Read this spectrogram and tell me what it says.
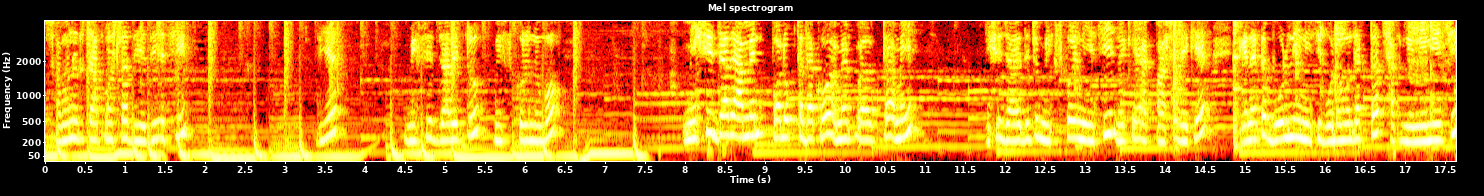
সামান্য একটু চাট মশলা দিয়ে দিয়েছি। দিয়ে মিক্সির জারে একটু মিক্স করে নেব। মিক্সির জারে আমের পলকটা দেখো আমের পলকটা আমি মিক্সির জারে দিয়ে একটু মিক্স করে নিয়েছি, রেখে এক পাশে রেখে এখানে একটা বোল নিয়ে নিয়েছি, বোলের মধ্যে একটা ছাকনি নিয়ে নিয়েছি,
